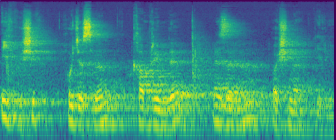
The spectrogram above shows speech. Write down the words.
ilk ışık hocasının kabrinde mezarının başına geliyor.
